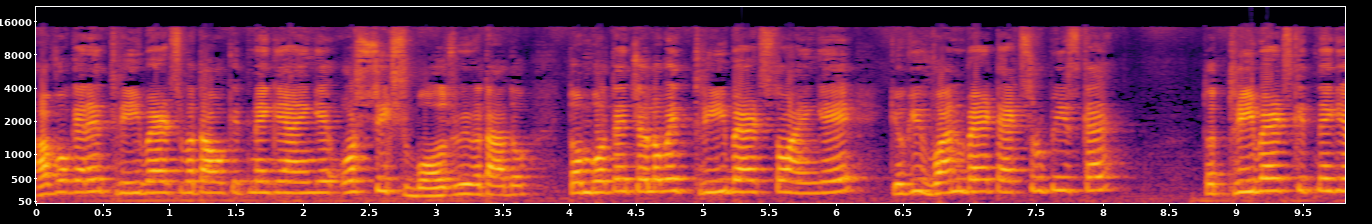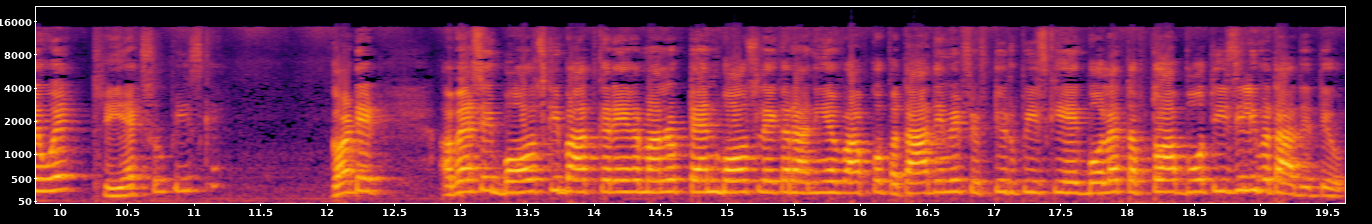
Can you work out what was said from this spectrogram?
अब वो कह रहे हैं थ्री बैट्स बताओ कितने के आएँगे, और सिक्स बॉल्स भी बता दो। तो हम बोलते हैं, चलो भाई थ्री बैट्स तो आएँगे, क्योंकि वन बैट एक्स रुपीज़ का है। तो थ्री बैट्स कितने के हुए? थ्री एक्स रुपीज़ के। गॉट इट अब ऐसे बॉल्स की बात करें, अगर मान लो टेन बॉल्स लेकर आनी है आपको बता दें भाई फिफ्टी रुपीज़ की एक बॉल है, तब तो आप बहुत इजीली बता देते हो।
